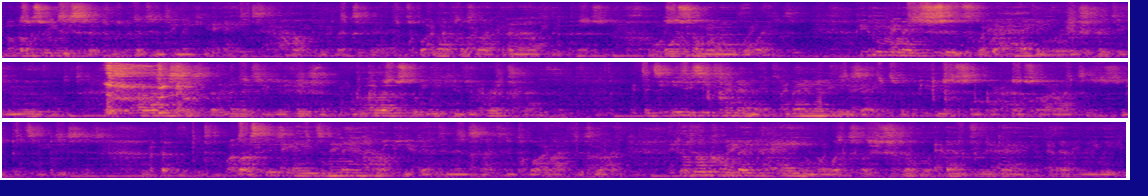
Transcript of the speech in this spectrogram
lots of research was put into making aids to help people experience what life was like for an elderly person or someone overweight. People made suits that were heavy or restricted your movement, glasses that limited your vision, and gloves that weakened your grip strength. It's easy to mimic many of these aids with a few simple household items and bits and pieces. But whilst these aids may help you get an insight into what life is like, they don't convey pain or what it's like to struggle every day of every week.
